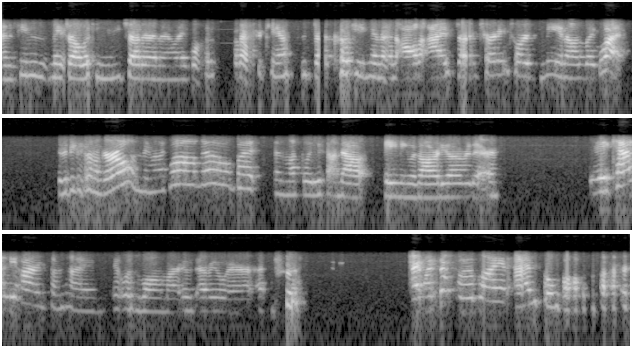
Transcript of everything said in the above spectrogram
and the teammates are all looking at each other, and they're like, "Well, let's go back to camp and start cooking." And then all the eyes started turning towards me, and I was like, "What? Is it because I'm a girl?" And they were like, "Well, no, but." And luckily, we found out Amy was already over there. It can be hard sometimes. It was Walmart. It was everywhere. I went to Food Lion and to Walmart.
